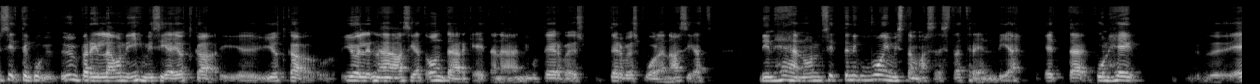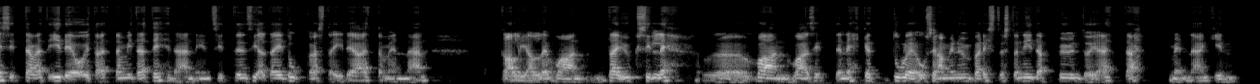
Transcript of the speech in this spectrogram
sitten kun ympärillä on ihmisiä, jotka, jotka, joille nämä asiat on tärkeitä, nämä niin terveys, terveyspuolen asiat, niin hehän on sitten niin voimistamassa sitä trendiä, että kun he esittävät ideoita, että mitä tehdään, niin sitten sieltä ei tukkaa sitä ideaa, että mennään kaljalle vaan, tai yksille, vaan, vaan sitten ehkä tulee useammin ympäristöstä niitä pyyntöjä, että mennäänkin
